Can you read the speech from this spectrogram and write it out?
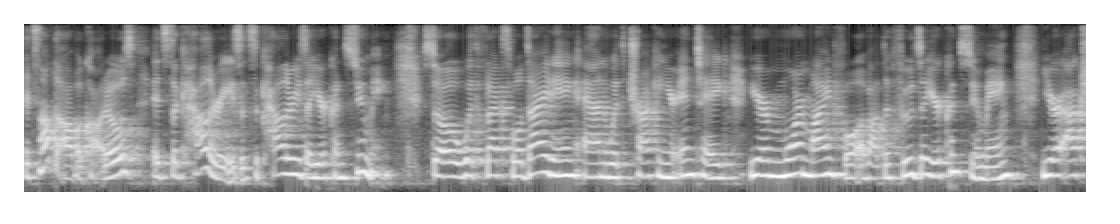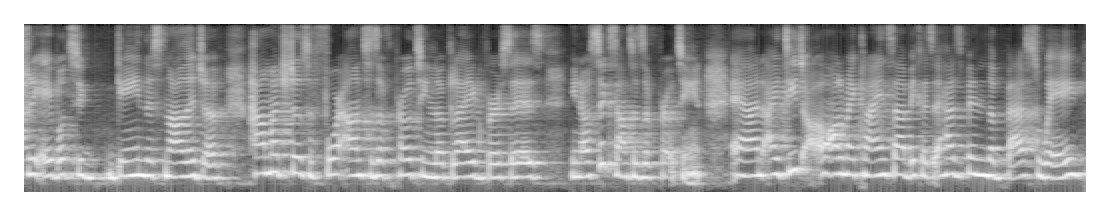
It's not the avocados, it's the calories calories, it's the calories that you're consuming. So with flexible dieting and with tracking your intake, you're more mindful about the foods that you're consuming. You're actually able to gain this knowledge of how much does four ounces of protein look like versus, you know, six ounces of protein. And I teach all of my clients that because it has been the best way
